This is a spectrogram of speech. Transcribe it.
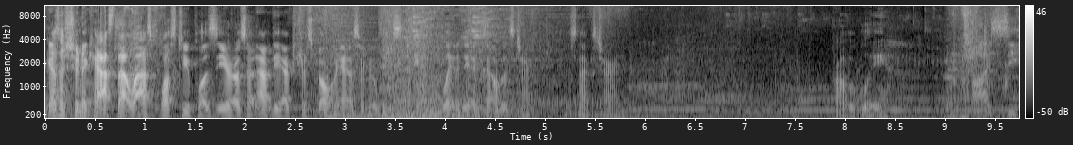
I guess I shouldn't have cast that last plus two plus zero, so I'd have the extra spell mana, so I could Lee Sin and Blade of the Exile this turn, this next turn. probably. I see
